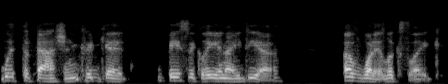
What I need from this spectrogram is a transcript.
with the fashion could get basically an idea of what it looks like.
